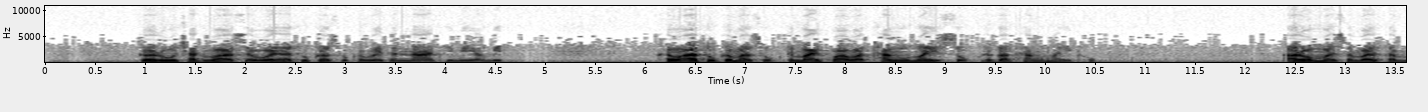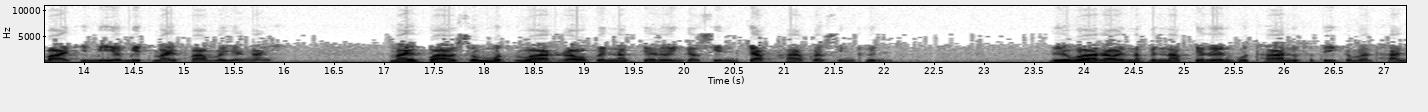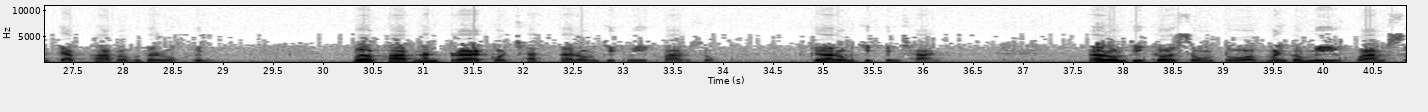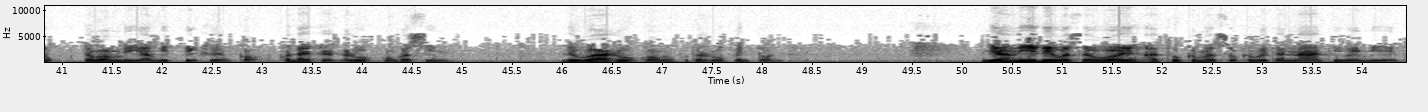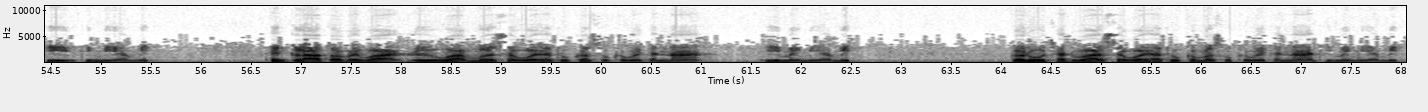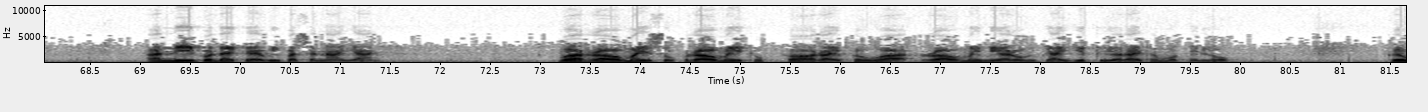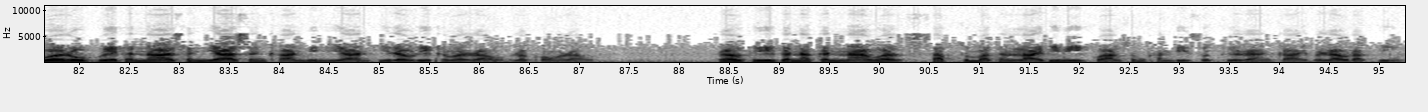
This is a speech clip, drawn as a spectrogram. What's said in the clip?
ก็รู้ชัดว่าสวยอทุกขสุขเวทนาที่มีอมิตร คำว่าทุกขมาสุขแต่หมายความว่าทั้งไม่สุขแล้วก็ทั้งไม่ทุกข์อารมณ์มันสบายสบายที่มีอมิตรหมายความว่ายังไง หมายความสมมติว่าเราเป็นนักเจริญกสินจับภาพกสินขึ้น หรือว่าเรานับเป็นนักเจริญพุทธานุสติกรรมฐานจับภาพพระพุทธรูปขึ้น เมื่อภาพนั้นปรากฏชัดอารมณ์จิตมีความสุข คืออารมณ์จิตเป็นฌานอารมณ์จิตก็ทรงตัว มันก็มีความสุข แต่ว่ามีอมิตรเป็นเครื่องเกาะก็ได้เกิดรูปของกสินหรือว่ารูปของพระพุทธรูปเป็นต้น อย่างนี้เรียกว่าเสวยอทุกขมสุขเวทนาที่ไม่มีที่ที่มีอมิตรท่านกล่าวต่อไปว่า หรือว่าเมื่อเสวยอทุกขสุขเวทนาที่ไม่มีอมิตร ก็รู้ชัดว่าสวยอทุกขมสุขเวทนาที่ไม่มีอมิตร อันนี้ก็ได้แก่วิปัสสนาญาณว่าเราไม่สุขเราไม่ทุกข์เพราะอะไร เพราะว่าเราไม่มีอารมณ์ใจยึดถืออะไรทั้งหมดในโลกคือว่ารูปเวทนาสัญญาสังขารวิญญาณที่เราเรียกกันว่าเราและของเรา เราถือกันนักกันหนาว่าทรัพย์สมบัติทั้งหลายที่มีความสำคัญที่สุดคือร่างกายเป็นเรารักยิ่ง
